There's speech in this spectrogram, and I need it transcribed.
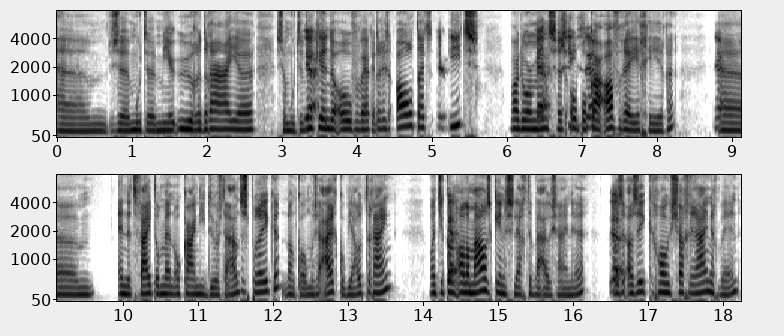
Ehm, ze moeten meer uren draaien, ze moeten Ja. weekenden overwerken. Er is altijd Ja. iets waardoor mensen het op hè? elkaar afreageren. Ehm, en het feit dat men elkaar niet durft aan te spreken, dan komen ze eigenlijk op jouw terrein. Want je kan allemaal eens een slechte bui zijn, hè? Als, als ik gewoon chagrijnig ben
